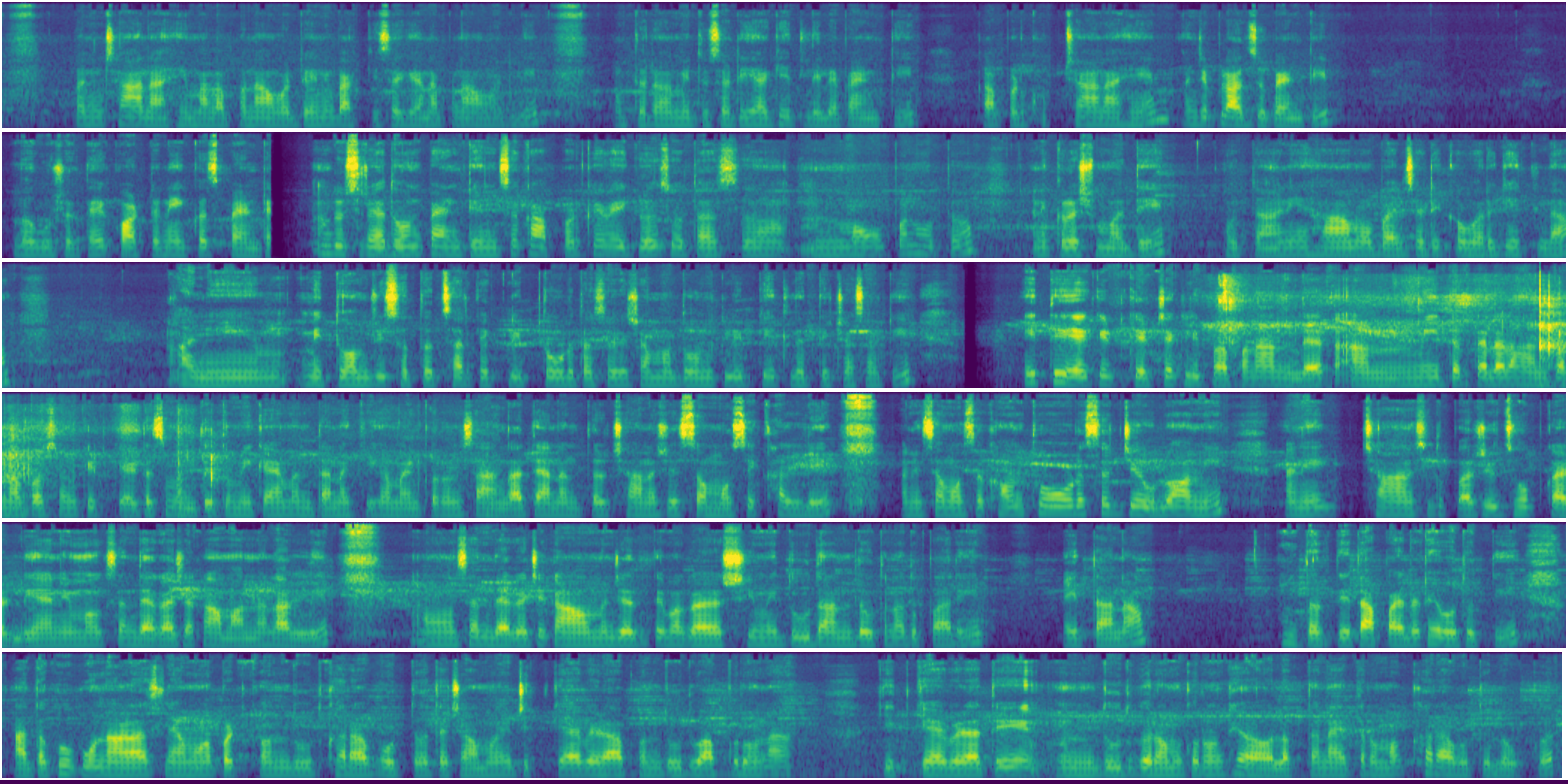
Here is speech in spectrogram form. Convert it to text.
पण छान आहे. मला पण आवडली आणि बाकी सगळ्यांना पण आवडली. तर मी तुझ्यासाठी ह्या घेतलेल्या पॅन्टी. कापड खूप छान आहे. म्हणजे प्लाझो पॅन्टी. बघू शकता हे कॉटन एकच पॅन्ट आहे. दुसऱ्या दोन पॅन्टींचं कापड काही वेगळंच होतं असं मऊ पण होतं आणि क्रशमध्ये होतं. आणि हा मोबाईलसाठी कवर घेतला. आणि मी तो आमची सतत सारख्या क्लिप तोडत असेल त्याच्यामुळे दोन क्लिप घेतल्यात त्याच्यासाठी. इथे या किटकॅटच्या क्लिपा पण आणल्यात. आम- मी तर त्याला लहानपणापासून किटकॅटच म्हणते. तुम्ही काय म्हणता नक्की कमेंट करून सांगा. त्यानंतर छान असे समोसे खाल्ले. आणि समोसे खाऊन थोडंसं जेवलो आम्ही. आणि छान अशी दुपारची झोप काढली आणि मग संध्याकाळच्या कामांना लागली. संध्याकाळचे कामं म्हणजे ते मग अशी मी दूध आणलं होतं ना दुपारी येताना. तर ते तापायला ठेवत होती. आता खूप उन्हाळा असल्यामुळं पटकन दूध खराब होतं. त्याच्यामुळे जितक्या वेळा आपण दूध वापरू ना तितक्या वेळा ते दूध गरम करून ठेवावं लागतं. नाहीतर मग खराब होतं लवकर.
